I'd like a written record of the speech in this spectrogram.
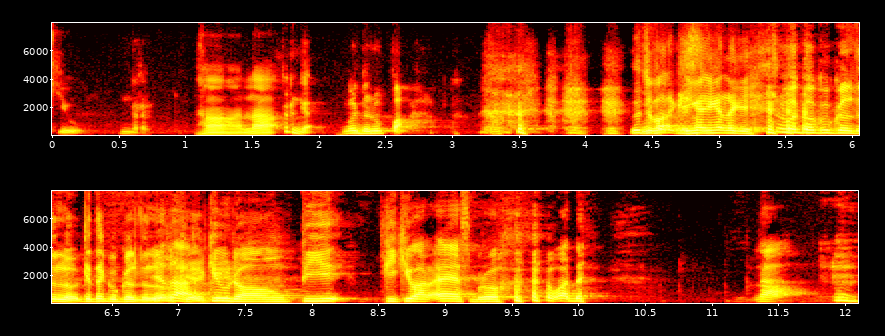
Q. Bener. Nah, nah, Bener nggak? Gue udah lupa. lu coba ingat-ingat lagi. Coba gue Google dulu. Kita Google dulu. Iya tak? Oke, Q dong, P PQRS, bro. What the- Nah,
